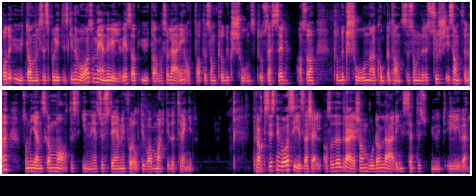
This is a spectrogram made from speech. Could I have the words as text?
På det utdannelsespolitiske nivået så mener Illeris at utdannelse og læring oppfattes som produksjonsprosesser, altså produksjon av kompetanse som en ressurs i samfunnet, som igjen skal mates inn i et system i forhold til hva markedet trenger. Praksisnivået sier seg selv, altså det dreier seg om hvordan læring settes ut i livet,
